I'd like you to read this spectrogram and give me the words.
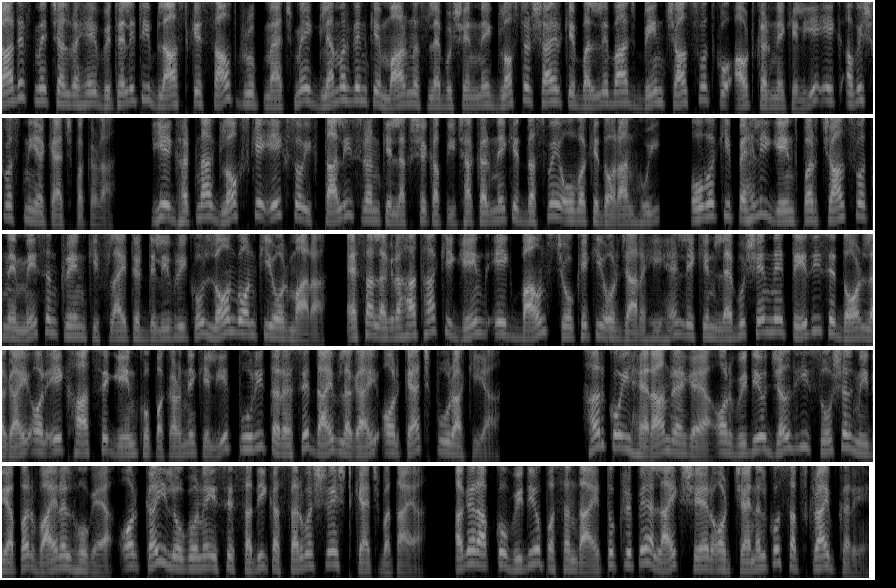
Cardiff में चल रहे विटेलिटी ब्लास्ट के साउथ ग्रुप मैच में ग्लैमरगन के मार्नस लेबुशेन ने ग्लॉस्टरशायर के बल्लेबाज बेन चार्ल्सवर्थ को आउट करने के लिए एक अविश्वसनीय कैच पकड़ा। ये घटना ग्लॉक्स के 141 रन के लक्ष्य का पीछा करने के दसवें ओवर के दौरान हुई। ओवर की पहली गेंद पर चार्ल्सवर्थ ने मेसन क्रेन की फ्लाइटेड डिलीवरी को लॉन्ग ऑन की ओर मारा। ऐसा लग रहा था कि गेंद एक बाउंस चौके की ओर जा रही है, लेकिन लेबुशेन ने तेज़ी से दौड़ लगाई और एक हाथ से गेंद को पकड़ने के लिए पूरी तरह से डाइव लगाई और कैच पूरा किया। हर कोई हैरान रह गया और वीडियो जल्द ही सोशल मीडिया पर वायरल हो गया और कई लोगों ने इसे सदी का सर्वश्रेष्ठ कैच बताया। अगर आपको वीडियो पसंद आए तो कृपया लाइक शेयर और चैनल को सब्सक्राइब करें।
